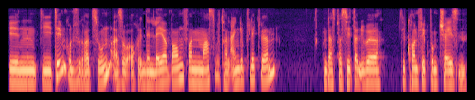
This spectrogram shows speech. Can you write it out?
in die Themenkonfiguration, also auch in den Layerbaum von Masterportal eingepflegt werden. Und das passiert dann über die config.json.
